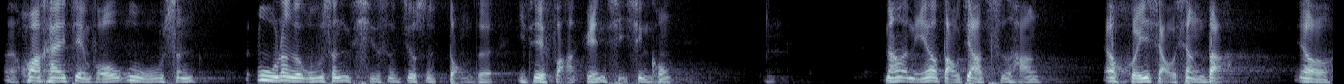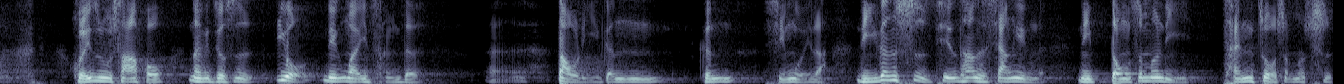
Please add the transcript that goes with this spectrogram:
呃，花开见佛悟无生，悟那个无生，其实就是懂得一切法缘起性空。然后你要倒驾慈航，要回小向大，要回入沙婆，那个就是又另外一层的呃道理跟跟行为了。理跟事其实它是相应的，你懂什么理，才能做什么事。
